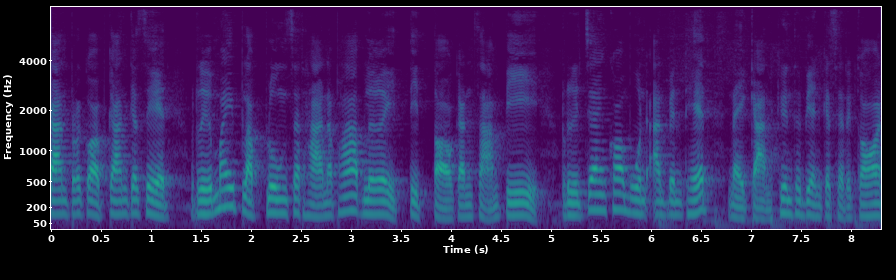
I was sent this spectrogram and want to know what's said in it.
การประกอบการเกษตร หรือไม่ปรับปรุงสถานภาพเลย ติดต่อกัน 3 ปี หรือแจ้งข้อมูลอันเป็นเท็จ ในการขึ้นทะเบียนเกษตรกร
